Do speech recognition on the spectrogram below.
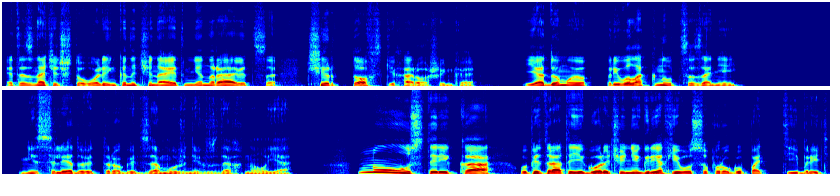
Это значит, что Оленька начинает мне нравиться, чертовски хорошенькая. Я думаю, приволокнуться за ней. «Не следует трогать замужних», — вздохнул я. «Ну, старика, у Петра-то Егорыча не грех его супругу подтибрить.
